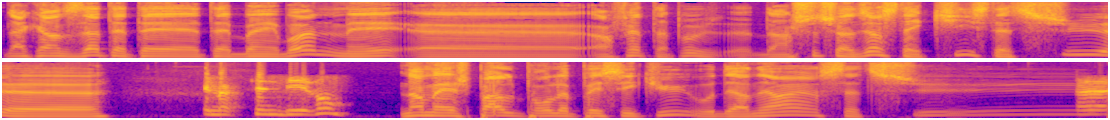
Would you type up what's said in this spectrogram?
la candidate était, était bien bonne, mais euh, en fait, un peu, dans Chute Chaudière, c'était qui? C'était-tu. Euh... C'est Martine Biron. Non, mais je parle pour le PCQ. Aux dernières, c'était-tu? Euh,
